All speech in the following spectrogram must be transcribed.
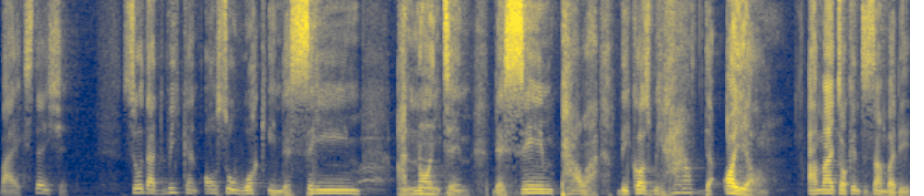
by extension so that we can also walk in the same anointing, the same power, because we have the oil. Am I talking to somebody?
